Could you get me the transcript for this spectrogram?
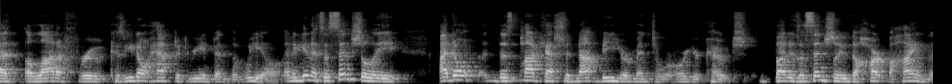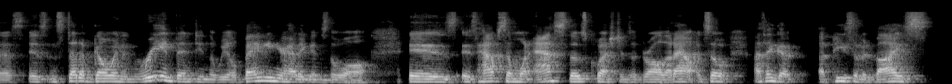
a, a lot of fruit because you don't have to reinvent the wheel and again it's essentially i don't this podcast should not be your mentor or your coach but it's essentially the heart behind this is instead of going and reinventing the wheel banging your head against the wall is is have someone ask those questions and draw that out. And so i think a, a piece of advice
